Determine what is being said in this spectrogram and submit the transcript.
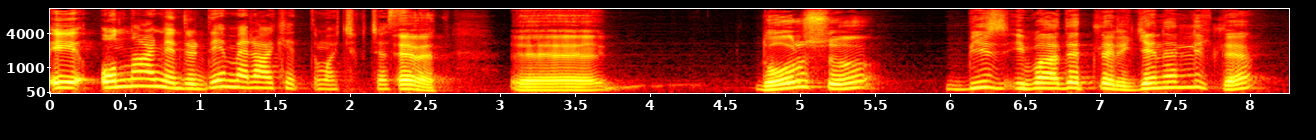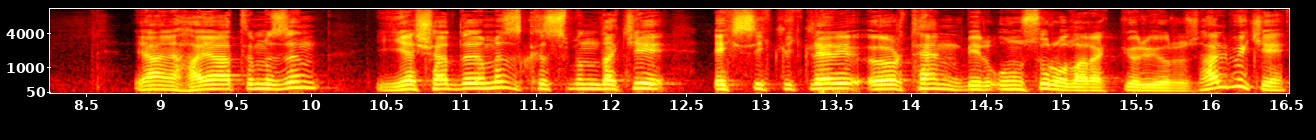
Ee, onlar nedir diye merak ettim açıkçası. Evet. Ee, doğrusu biz ibadetleri genellikle yani hayatımızın yaşadığımız kısmındaki eksiklikleri örten bir unsur olarak görüyoruz. Halbuki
